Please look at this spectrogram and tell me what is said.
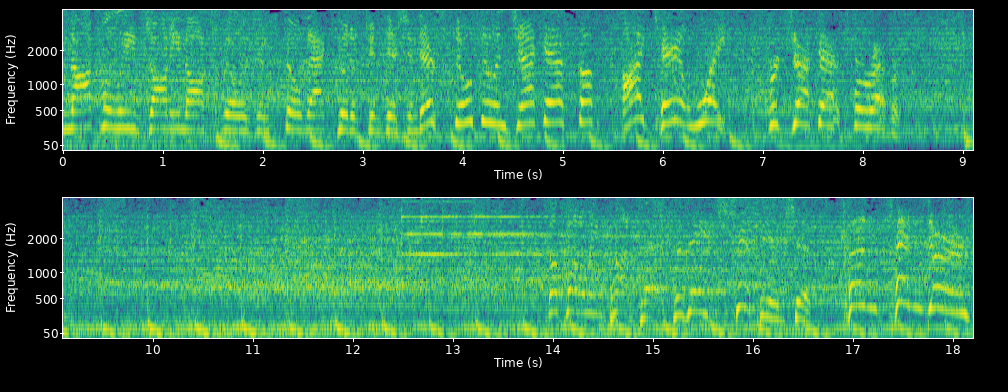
cannot believe Johnny Knoxville is in still that good of condition. They're still doing jackass stuff. I can't wait for Jackass Forever. The following contest is a championship contenders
